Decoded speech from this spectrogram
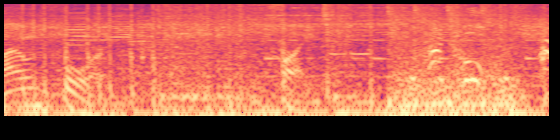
Round four. Fight. Ah,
